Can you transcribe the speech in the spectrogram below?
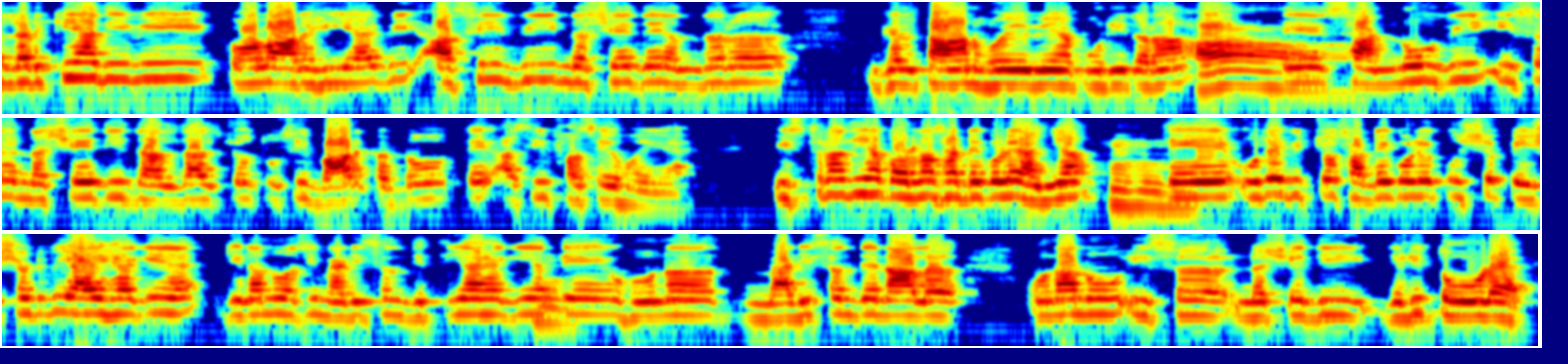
ਲੜਕੀਆਂ ਦੀ ਵੀ ਕਾਲ ਆ ਰਹੀ ਹੈ ਵੀ ਅਸੀਂ ਵੀ ਨਸ਼ੇ ਦੇ ਅੰਦਰ ਗਲਤਾਨ ਹੋਏ ਵੀ ਆ ਪੂਰੀ ਤਰ੍ਹਾਂ। ਤੇ ਸਾਨੂੰ ਵੀ ਇਸ ਨਸ਼ੇ ਦੀ ਦਲਦਲ ਚੋਂ ਤੁਸੀਂ ਬਾਹਰ ਕੱਢੋ ਤੇ ਅਸੀਂ ਫਸੇ ਹੋਏ ਆ ਇਸ ਤਰ੍ਹਾਂ ਦੀਆਂ ਕਾਲਾਂ ਸਾਡੇ ਕੋਲੇ ਆਈਆਂ ਤੇ ਉਹਦੇ ਵਿੱਚੋਂ ਸਾਡੇ ਕੋਲੇ ਕੁਝ ਪੇਸ਼ੈਂਟ ਵੀ ਆਏ ਹੈਗੇ ਆ ਜਿਨ੍ਹਾਂ ਨੂੰ ਅਸੀਂ ਮੈਡੀਸਨ ਦਿੱਤੀਆਂ ਹੈਗੀਆਂ। ਤੇ ਹੁਣ ਮੈਡੀਸਨ ਦੇ ਨਾਲ ਉਹਨਾਂ ਨੂੰ ਇਸ ਨਸ਼ੇ ਦੀ ਜਿਹੜੀ ਤੋੜ ਹੈ,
